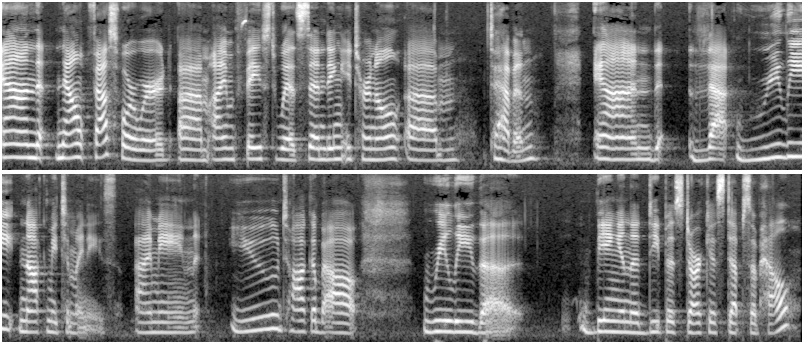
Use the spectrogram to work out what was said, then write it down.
And now, fast forward, um, I'm faced with sending Eternal um, to heaven, and that really knocked me to my knees. I mean, you talk about really the being in the deepest, darkest depths of hell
